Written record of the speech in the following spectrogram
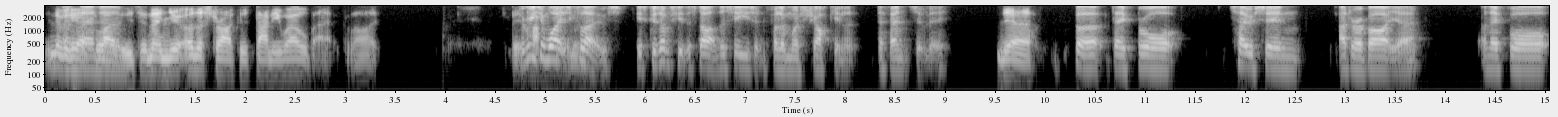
He never And gets then, um, loads, and then your other striker's Danny Welbeck. Like, it's a bit The reason why it's close is because obviously at the start of the season, Fulham were shocking defensively, Yeah, but they've brought Tosin Adarabioyo and they've brought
